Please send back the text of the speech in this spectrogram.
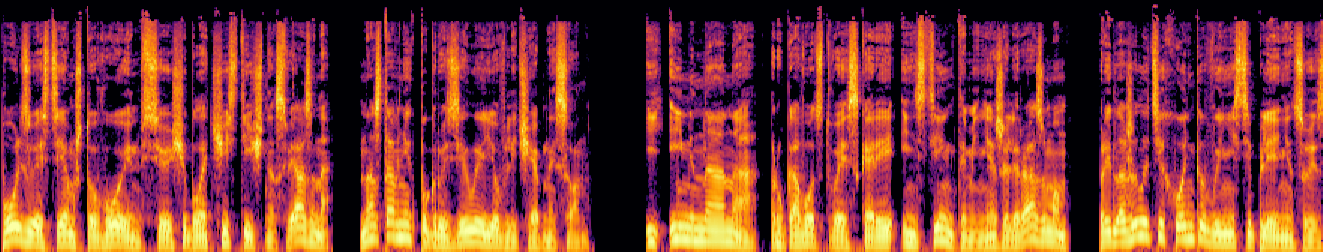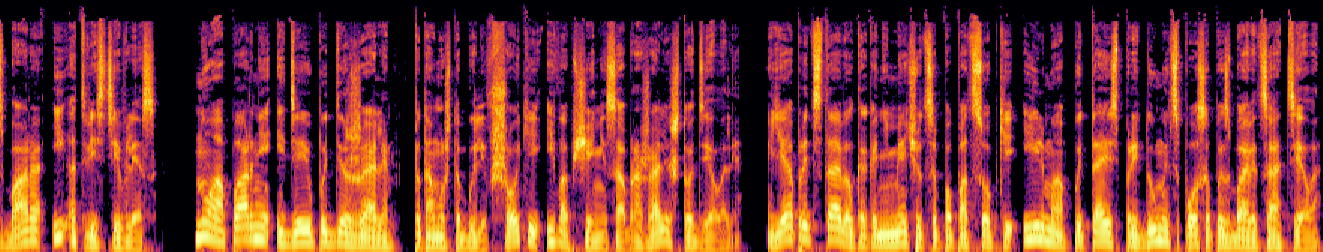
Пользуясь тем, что воин все еще была частично связана, наставник погрузил ее в лечебный сон. И именно она, руководствуясь скорее инстинктами, нежели разумом, предложила тихонько вынести пленницу из бара и отвезти в лес. Ну а парни идею поддержали, потому что были в шоке и вообще не соображали, что делали. Я представил, как они мечутся по подсобке Ильма, пытаясь придумать способ избавиться от тела,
